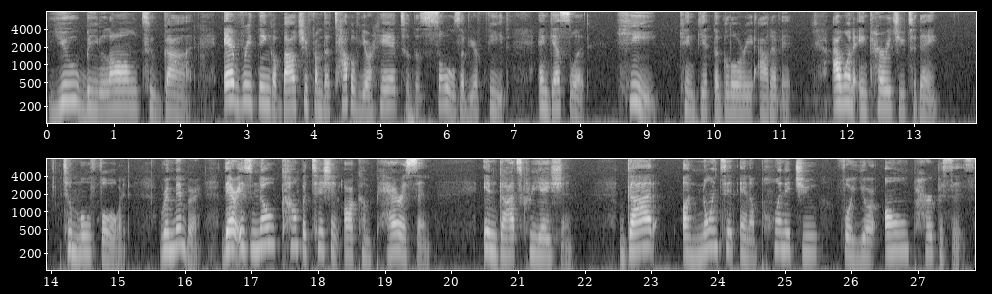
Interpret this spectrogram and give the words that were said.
You belong to God. Everything about you, from the top of your head to the soles of your feet. And guess what? He can get the glory out of it. I want to encourage you today to move forward. Remember, there is no competition or comparison in God's creation. God anointed and appointed you for your own purposes.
